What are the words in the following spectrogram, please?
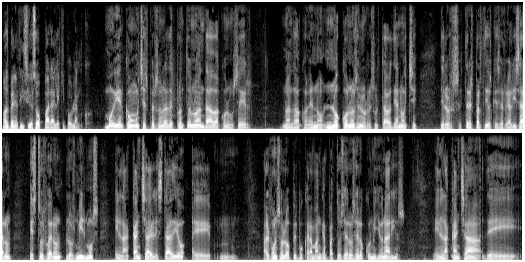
más beneficioso para el equipo blanco. Muy bien, como muchas personas de pronto no han dado a conocer, no han dado a conocer, no, no conocen los resultados de anoche, de los tres partidos que se realizaron, estos fueron los mismos en la cancha del estadio eh, mm, Alfonso López, Bucaramanga empató 0-0 con Millonarios, en la cancha de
